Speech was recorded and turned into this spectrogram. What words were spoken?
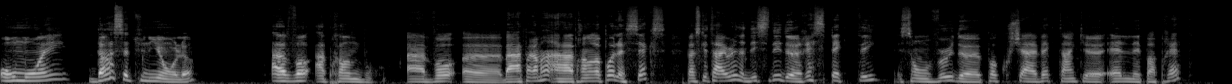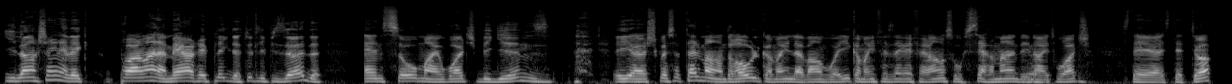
au moins, dans cette union-là, elle va apprendre beaucoup. Elle va. euh, ben, apparemment, elle apprendra pas le sexe parce que Tyron a décidé de respecter son vœu de pas coucher avec tant qu'elle n'est pas prête. Il enchaîne avec probablement la meilleure réplique de tout l'épisode. And so my watch begins. Et euh, je trouvais ça tellement drôle comment il l'avait envoyé, comment il faisait référence au serment des Night Watch. C'était, euh, c'était top.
